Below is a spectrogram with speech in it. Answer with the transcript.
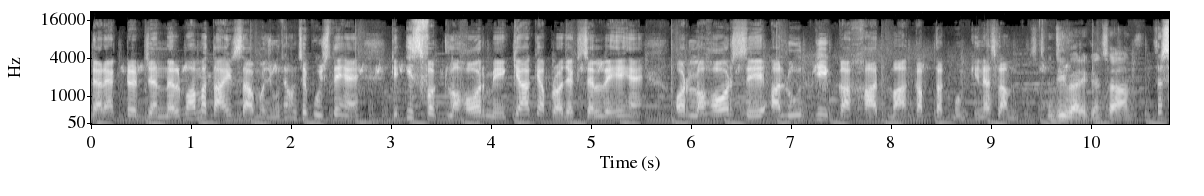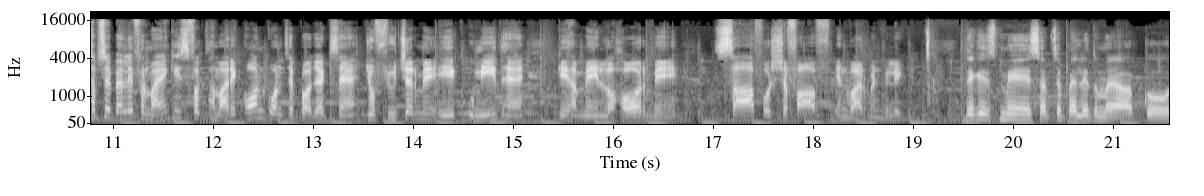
डायरेक्टर जनरल मोहम्मद ताहिर साहब मौजूद हैं। उनसे पूछते हैं कि इस वक्त लाहौर में क्या क्या प्रोजेक्ट चल रहे हैं और लाहौर से आलूदगी का खात्मा कब तक मुमकिन है? असला जी वालेकुम सलाम। सर सबसे पहले फरमाएँ कि इस वक्त हमारे कौन कौन से प्रोजेक्ट्स हैं जो फ्यूचर में एक उम्मीद है कि हमें लाहौर में साफ़ और शफाफ इन्वायरमेंट मिलेगी? देखिए, इसमें सबसे पहले तो मैं आपको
